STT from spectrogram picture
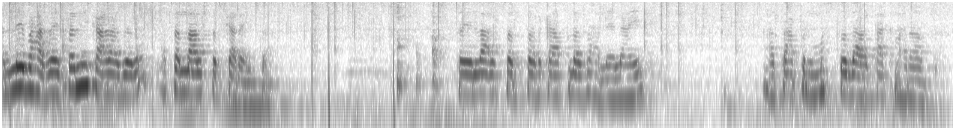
आणि लय भाजायचा नाही काळा जरा असा लालसर करायचा. तर लालसर तडका आपला झालेला आहे. आता आपण मस्त डाळ टाकणार आहोत.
